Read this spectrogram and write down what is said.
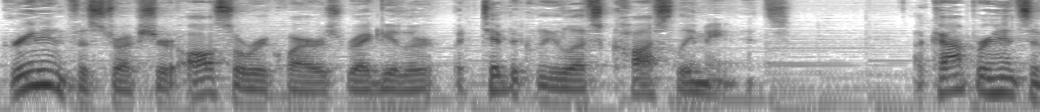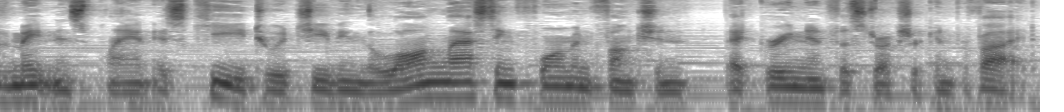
Green infrastructure also requires regular but typically less costly maintenance. A comprehensive maintenance plan is key to achieving the long-lasting form and function that green infrastructure can provide.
